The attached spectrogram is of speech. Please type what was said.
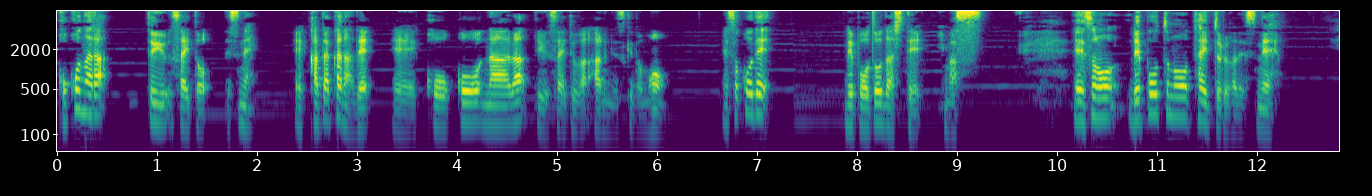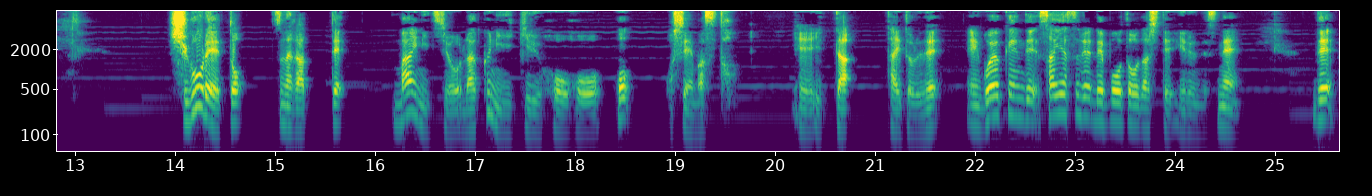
ここならというサイトですね。えカタカナで、えー、ここならというサイトがあるんですけども、えそこでレポートを出しています。えそのレポートのタイトルがですね、守護霊とつながって毎日を楽に生きる方法を教えますと、え言ったタイトルで、え500円で最安でレポートを出しているんですね。で、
